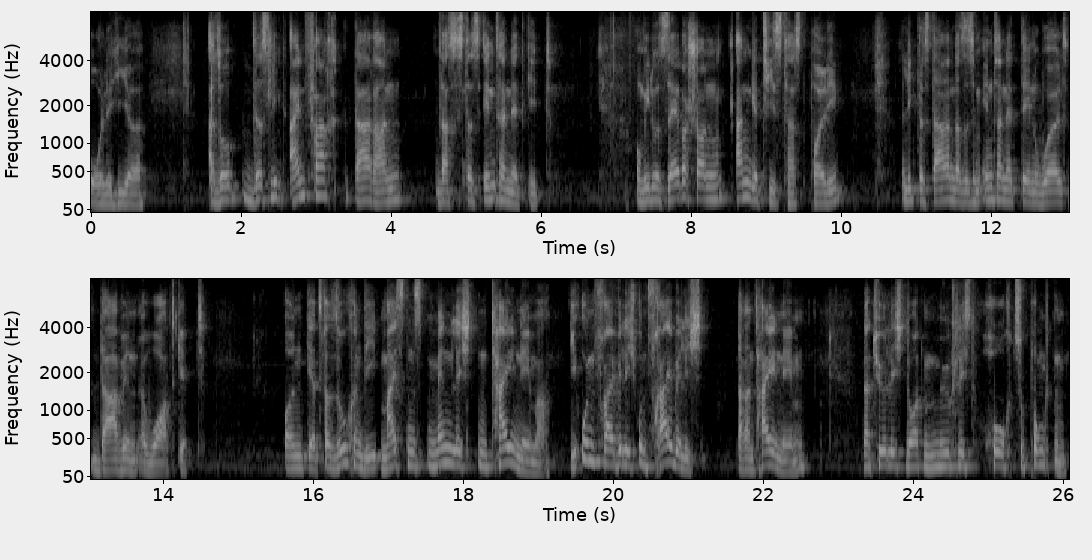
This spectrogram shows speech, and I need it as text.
Ole hier. Also das liegt einfach daran, dass es das Internet gibt. Und wie du es selber schon angeteased hast, Poldi, liegt es daran, dass es im Internet den World Darwin Award gibt. Und jetzt versuchen die meistens männlichen Teilnehmer, die unfreiwillig und freiwillig daran teilnehmen, natürlich dort möglichst hoch zu punkten.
